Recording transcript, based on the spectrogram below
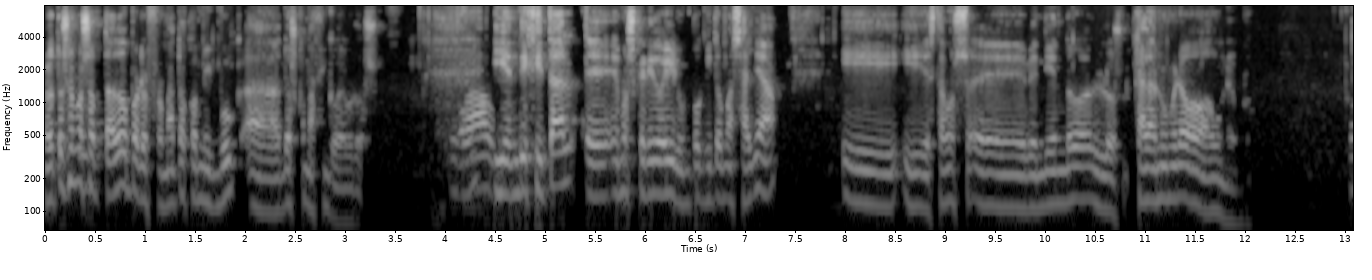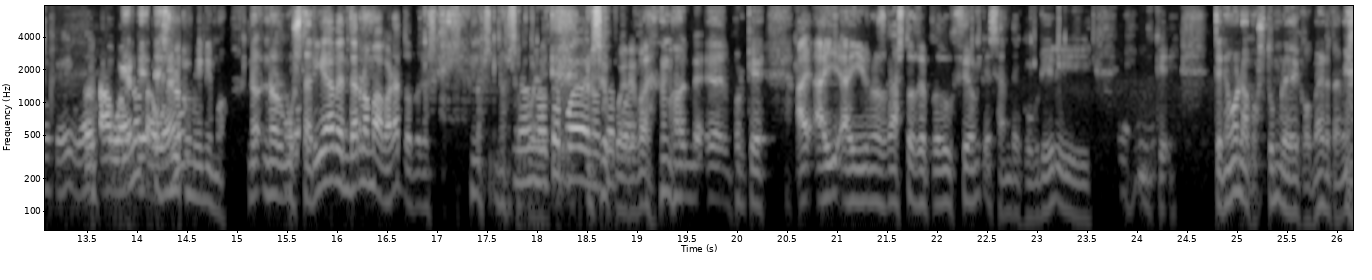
Nosotros hemos optado por el formato comic book a 2,5 euros. Y en digital eh, hemos querido ir un poquito más allá y, estamos eh, vendiendo los, cada número a un euro. Okay, Está bueno, está es bueno. lo mínimo. nos gustaría venderlo más barato, pero es que no, se puede. No se puede, no se puede. Porque hay, hay, unos gastos de producción que se han de cubrir y, que tenemos la costumbre de comer también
